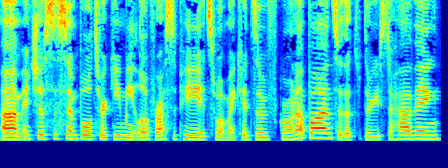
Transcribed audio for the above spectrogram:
Um, it's just a simple turkey meatloaf recipe. It's what my kids have grown up on, so that's what they're used to having.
